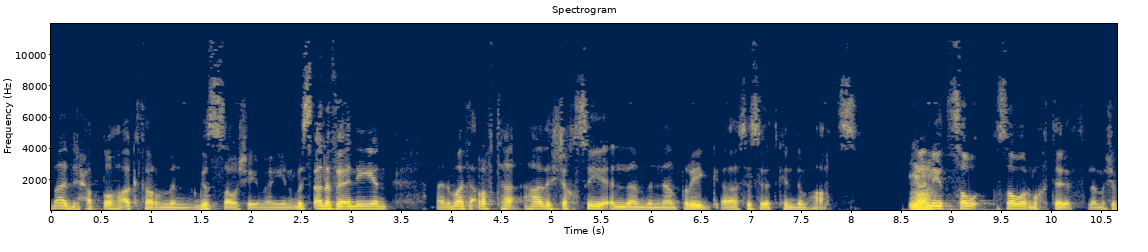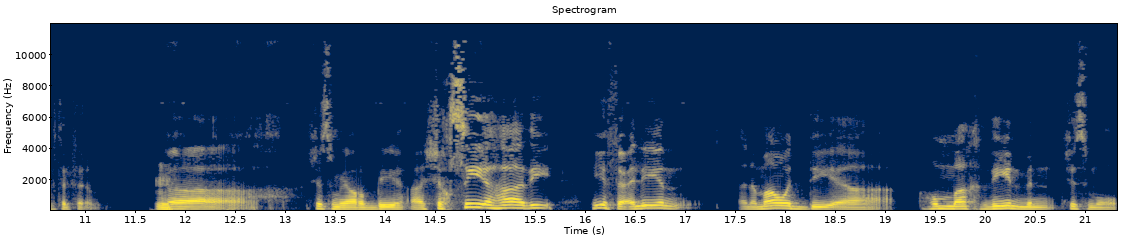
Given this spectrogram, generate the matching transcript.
ما أدري حطوها أكثر من قصة أو شيء معين بس أنا فعليا أنا ما تعرفت هذه الشخصية إلا من عن طريق آه، سلسلة Kingdom Hearts كان. لي تصور, مختلف لما شفت الفيلم. ف شو اسمه يا ربي الشخصية هذه هي فعليا أنا ما ودي آه، هم ماخذين من شو اسمه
